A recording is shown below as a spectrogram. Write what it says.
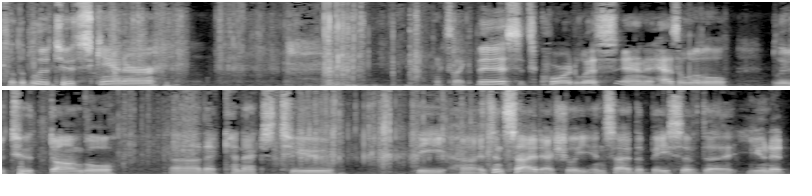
So the Bluetooth scanner looks like this. It's cordless and it has a little Bluetooth dongle uh, that connects to the, uh, it's inside actually, inside the base of the unit.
